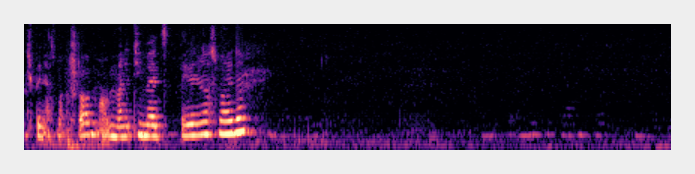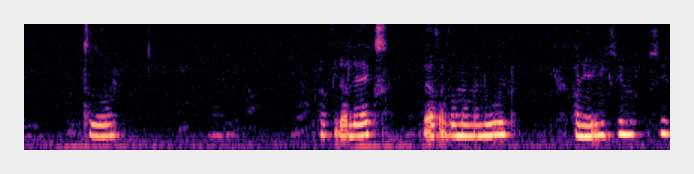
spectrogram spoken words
Ich bin erstmal gestorben, aber meine Teammates regeln das beide. So. Ich hab wieder Lags. Werf einfach mal Ult. Ich kann ja eh nicht sehen, was passiert.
